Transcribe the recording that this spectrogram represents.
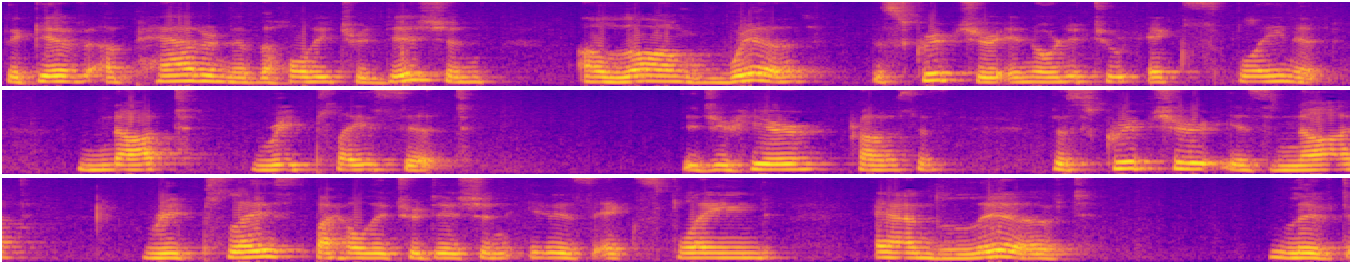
that give a pattern of the holy tradition along with the scripture in order to explain it, not replace it. Did you hear, Protestants? The scripture is not replaced by holy tradition, it is explained and lived lived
